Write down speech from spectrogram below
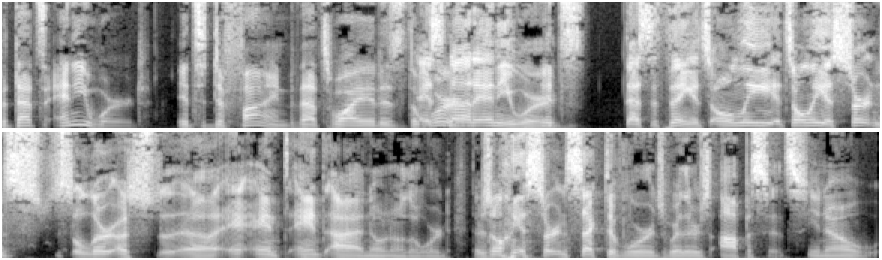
but that's any word. It's defined. That's why it is the it's word. It's not any word. It's That's the thing. It's only it's only a certain alert. Uh, uh, and and I don't know the word. There's only a certain sect of words where there's opposites. You know,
